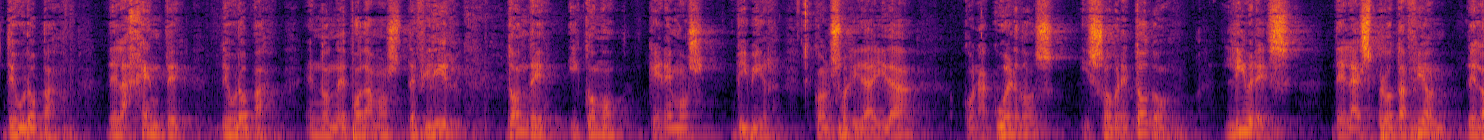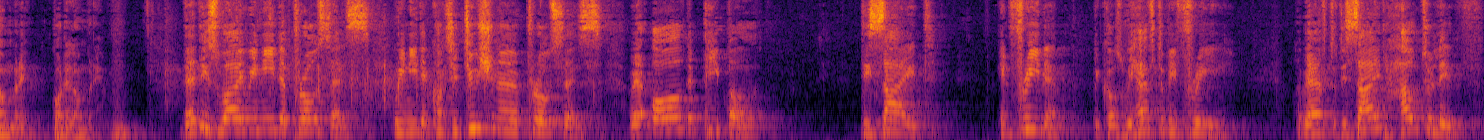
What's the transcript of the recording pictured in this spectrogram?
de Europa, de la gente de Europa, en donde podamos decidir dónde y cómo queremos vivir, con solidaridad, con acuerdos y sobre todo libres de la explotación del hombre por el hombre. That is why we need a process. We need a constitutional process where all the people decide in freedom, because we have to be free. We have to decide how to live.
